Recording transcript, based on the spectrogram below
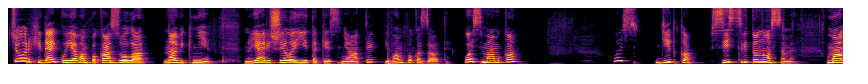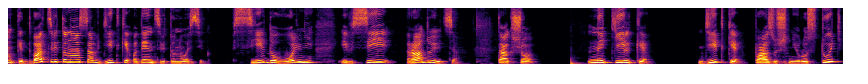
Цю орхідейку я вам показувала на вікні. Ну, я вирішила її таки зняти і вам показати. Ось мамка, ось дітка, всі з цвітоносами. Мамки два цвітоноса, в дітки один цвітоносик. Всі довольні і всі радуються. Так що не тільки дітки пазушні ростуть,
